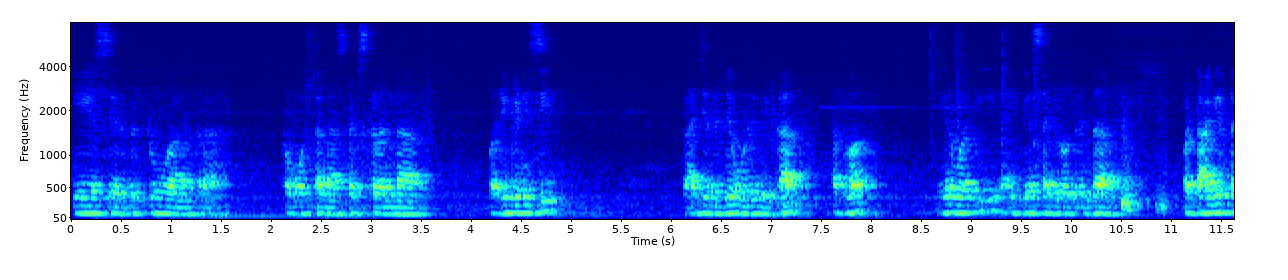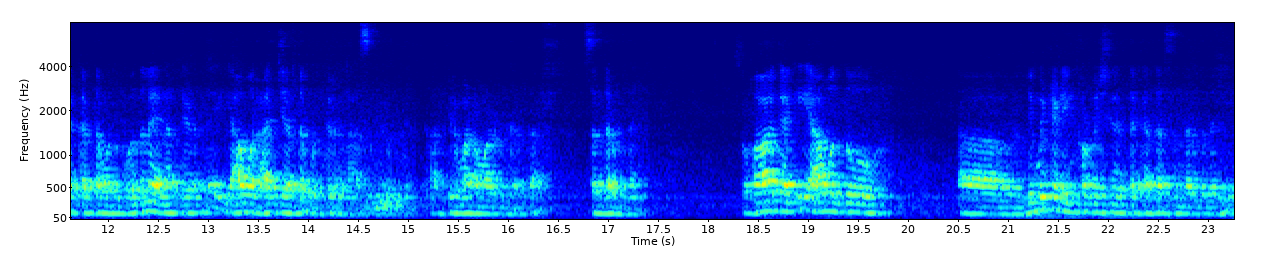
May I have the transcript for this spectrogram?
ಕೆ ಎಸ್ ಸೇರಿಬಿಟ್ಟು ಆನಂತರ ಪ್ರಮೋಷನಲ್ ಆಸ್ಪೆಕ್ಟ್ಸ್ಗಳನ್ನು ಪರಿಗಣಿಸಿ ರಾಜ್ಯದಲ್ಲೇ ಉಳಿಬೇಕಾ ಅಥವಾ ನೇರವಾಗಿ ಐ ಪಿ ಎಸ್ ಆಗಿರೋದ್ರಿಂದ ಬಟ್ ಆಗಿರ್ತಕ್ಕಂಥ ಒಂದು ಗೊಂದಲ ಏನಂತ ಹೇಳಿದ್ರೆ ಯಾವ ರಾಜ್ಯ ಅಂತ ಸಂದರ್ಭದಲ್ಲಿ. ಆ ತೀರ್ಮಾನ ಮಾಡಬೇಕಂತ ಸಂದರ್ಭದಲ್ಲಿ. ಸೊ ಹಾಗಾಗಿ ಆ ಒಂದು ಲಿಮಿಟೆಡ್ ಇನ್ಫಾರ್ಮೇಷನ್ ಇರ್ತಕ್ಕಂಥ ಸಂದರ್ಭದಲ್ಲಿ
